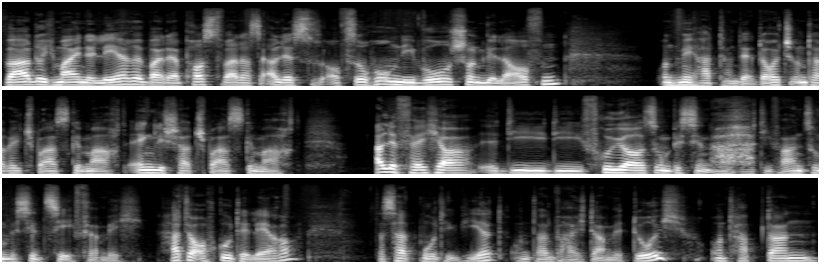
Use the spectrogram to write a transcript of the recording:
war durch meine Lehre bei der Post, war das alles auf so hohem Niveau schon gelaufen. Und mir hat dann der Deutschunterricht Spaß gemacht, Englisch hat Spaß gemacht alle Fächer, die, die früher so ein bisschen, ah, die waren so ein bisschen zäh für mich. Hatte auch gute Lehrer, das hat motiviert und dann war ich damit durch und habe dann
